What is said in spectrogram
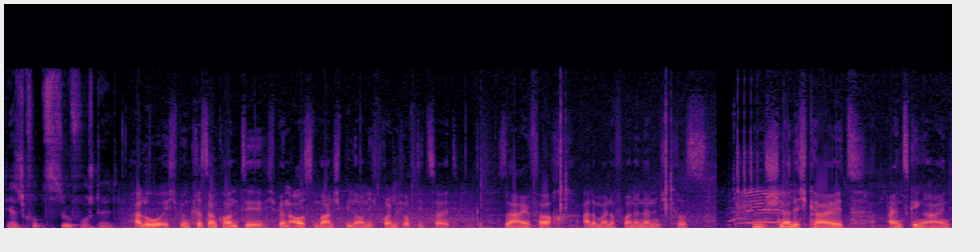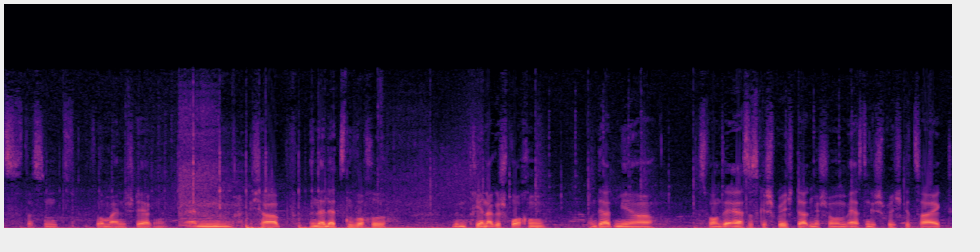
der sich kurz so vorstellt. Hallo, ich bin Christian Conti, ich bin Außenbahnspieler und ich freue mich auf die Zeit. Sehr einfach, alle meine Freunde nennen mich Chris. Schnelligkeit, 1 gegen 1, das sind so meine Stärken. Ähm, ich habe in der letzten Woche mit dem Trainer gesprochen und der hat mir, das war unser erstes Gespräch, der hat mir schon im ersten Gespräch gezeigt,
